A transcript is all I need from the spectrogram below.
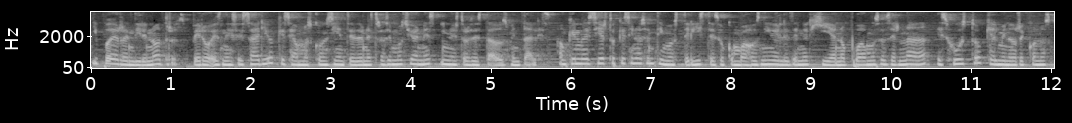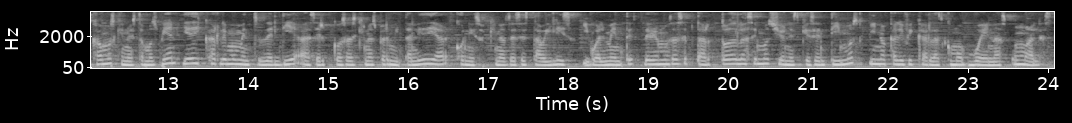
y poder rendir en otros, pero es necesario que seamos conscientes de nuestras emociones y nuestros estados mentales. Aunque no es cierto que si nos sentimos tristes o con bajos niveles de energía no podamos hacer nada, es justo que al menos reconozcamos que no estamos bien y dedicarle momentos del día a hacer cosas que nos permitan lidiar con eso que nos desestabiliza. Igualmente, debemos aceptar todas las emociones que sentimos y no calificarlas como buenas o malas.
